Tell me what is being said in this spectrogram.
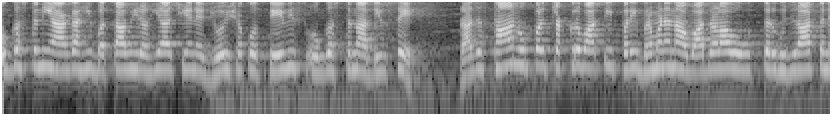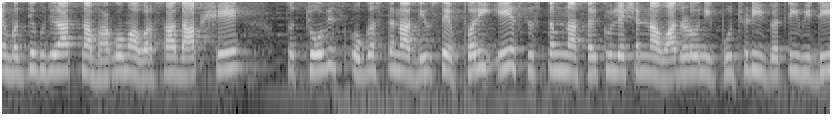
ઓગસ્ટની આગાહી બતાવી રહ્યા છીએ અને જોઈ શકો ત્રેવીસ ઓગસ્ટના દિવસે રાજસ્થાન ઉપર ચક્રવાતી પરિભ્રમણના વાદળાઓ ઉત્તર ગુજરાત અને મધ્ય ગુજરાતના ભાગોમાં વરસાદ આપશે. તો ચોવીસ ઓગસ્ટના દિવસે ફરી એ સિસ્ટમના સર્ક્યુલેશનના વાદળોની પૂંછડી ગતિવિધિ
